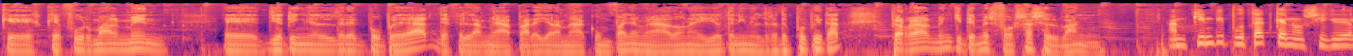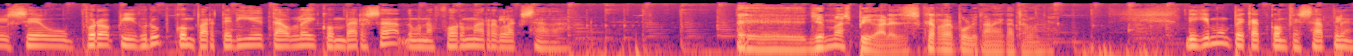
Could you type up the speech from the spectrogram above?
que, que formalment eh, jo tinc el dret de propietat, de fet la meva parella, la meva companya, la meva dona i jo tenim el dret de propietat, però realment qui té més força és el banc. Amb quin diputat que no sigui del seu propi grup compartiria taula i conversa d'una forma relaxada? Eh, Gemma Espigares, Esquerra Republicana de Catalunya. Digui'm un pecat confessable.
